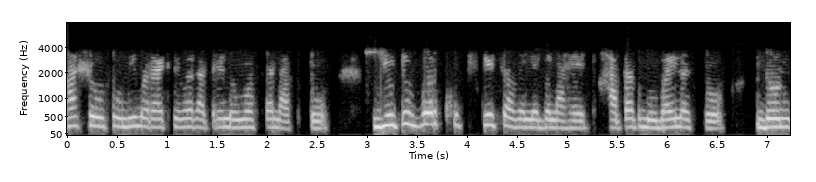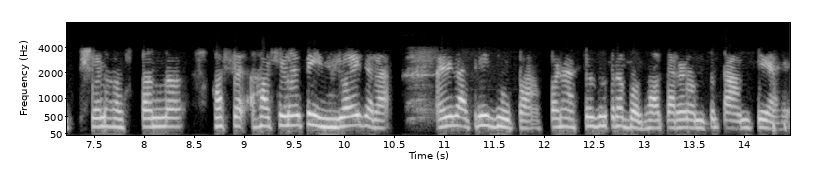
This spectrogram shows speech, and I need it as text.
हा शो सोनी मराठीवर रात्री नऊ वाजता लागतो. युट्यूबवर खूप स्किट्स अवेलेबल आहेत. हातात मोबाईल असतो. दोन क्षण हसताना हसण्याचं एन्जॉय करा आणि रात्री झोपा. पण हास्य जत्रा बघा कारण आमचं काम ते आहे.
